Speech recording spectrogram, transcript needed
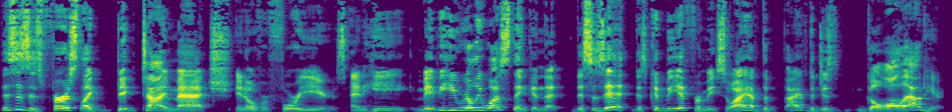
This is his first like big time match in over four years, and he maybe he really was thinking that this is it. This could be it for me. So I have to I have to just go all out here.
